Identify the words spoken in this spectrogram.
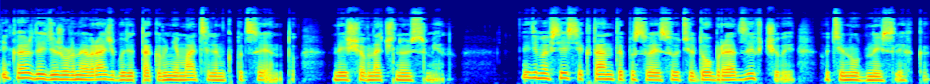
И каждый дежурный врач будет так внимателен к пациенту, да еще в ночную смену. Видимо, все сектанты по своей сути добрые отзывчивые, хоть и нудные слегка.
